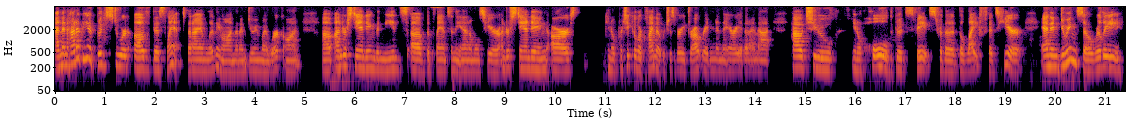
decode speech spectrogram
And then how to be a good steward of this land that I am living on, that I'm doing my work on. Uh, understanding the needs of the plants and the animals here, understanding our you know particular climate which is very drought ridden in the area that i'm at how to you know hold good space for the the life that's here and in doing so really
